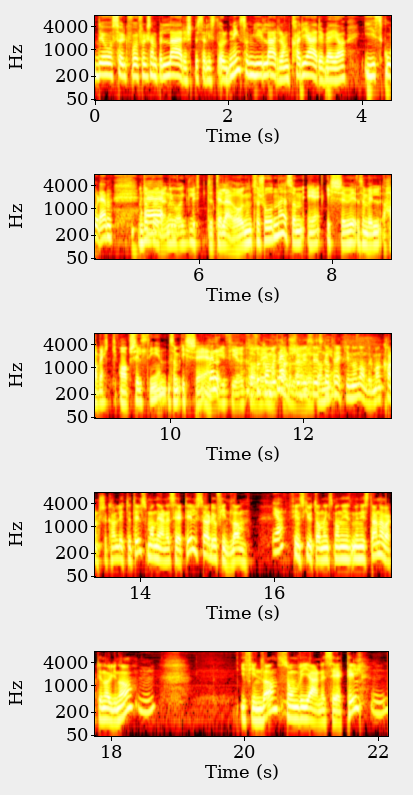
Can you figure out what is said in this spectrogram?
det å sørge for f.eks. lærerspesialistordning som gir lærerne karriereveier i skolen. Men Da burde en jo òg lytte til lærerorganisasjonene, som, er ikke, som, vil ha vekk avskiltingen, som ikke er enig i fire krav. Så kan vi kanskje, Hvis vi skal trekke inn noen andre man kanskje kan lytte til, som man gjerne ser til, så er det jo Finland. Ja. Finske utdanningsministeren har vært i Norge nå. Mm. I Finland, som vi gjerne ser til, mm.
